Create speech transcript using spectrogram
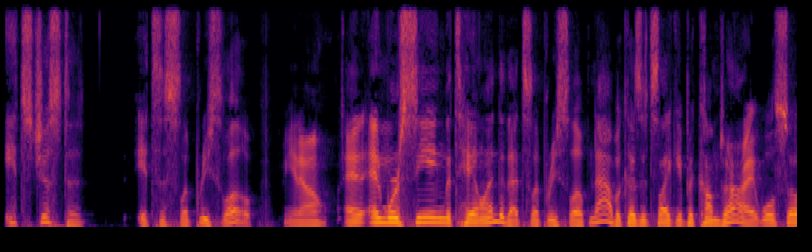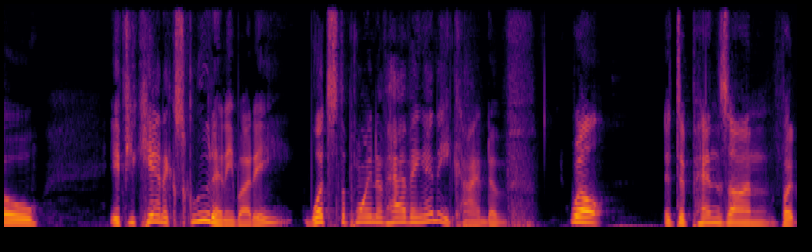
it's just a. It's a slippery slope, you know, and and we're seeing the tail end of that slippery slope now because it's like it becomes all right. Well, so if you can't exclude anybody, what's the point of having any kind of Well, it depends on, but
